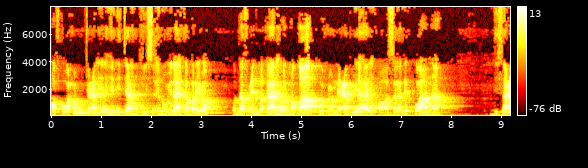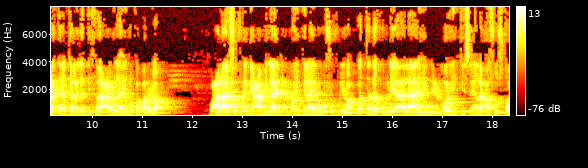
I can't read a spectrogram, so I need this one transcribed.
qofka waxa uu jecel yahay helitaankiisa inuu ilaahay ka baryo. Wa dafci lmakaarih walmadaar wuxuu necab yahay oo asaga dhib ku ahna difaacitaanka laga difaaca ilaahay inuu ka baryo. Wa calaa shukri nicam illaahi nicmooyinka ilaahay lagu shukriyo. Watadakur liaalaa'ihi nicmooyinkiisa in la xasuusto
